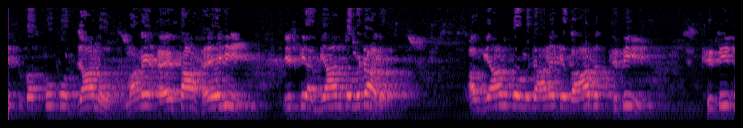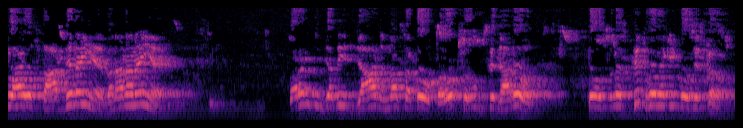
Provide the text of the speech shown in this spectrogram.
इस वस्तु को जानो, माने ऐसा है ही, इसके अज्ञान को मिटा दो। अज्ञान को मिटाने के बाद स्थिति स्थिति जो है वो साध्य नहीं है, बनाना नहीं है। परंतु यदि जान न सको, परोक्ष रूप से जानो तो उसमें स्थित होने की कोशिश करो।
